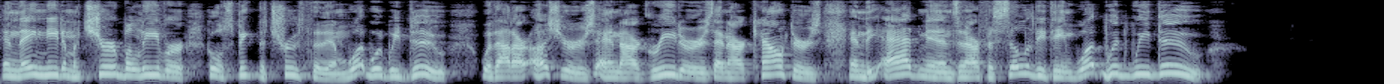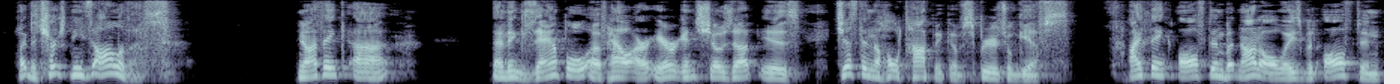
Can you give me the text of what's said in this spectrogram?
and they need a mature believer who will speak the truth to them? What would we do without our ushers and our greeters and our counters and the admins and our facility team? What would we do? Like the church needs all of us. You know, I think, uh, an example of how our arrogance shows up is just in the whole topic of spiritual gifts. I think often, but not always, but often,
